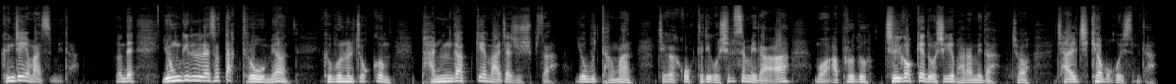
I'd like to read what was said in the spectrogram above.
굉장히 많습니다. 그런데 용기를 내서 딱 들어오면 그분을 조금 반갑게 맞아주십사. 요 부탁만 제가 꼭 드리고 싶습니다. 뭐 앞으로도 즐겁게 노시기 바랍니다. 저 잘 지켜보고 있습니다.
